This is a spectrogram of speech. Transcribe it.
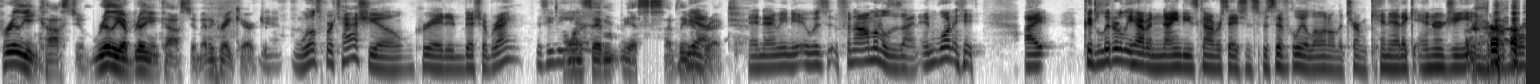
brilliant costume. Really a brilliant costume and a great character. Yeah. Whilce Portacio created Bishop, right? Is he the I want to say yes, I believe yeah. you're correct. And I mean it was phenomenal design. And one I could literally have a 90s conversation specifically alone on the term kinetic energy in Marvel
